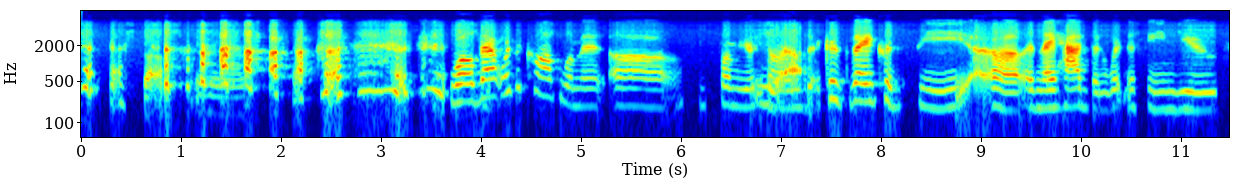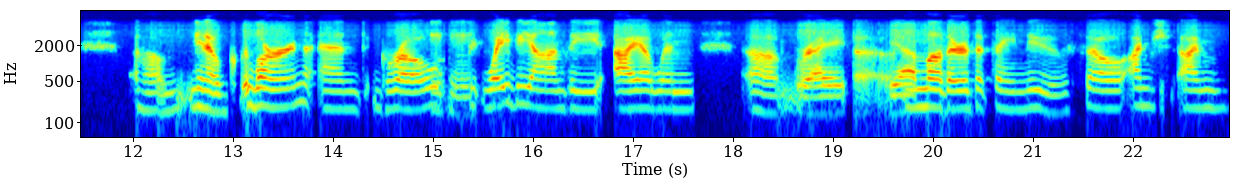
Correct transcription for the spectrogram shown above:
so, well, that was a compliment uh, from your sons because yeah. they could see uh, and they had been witnessing you, um, you know, learn and grow mm-hmm. b- way beyond the Iowan um right uh, yep. mother that they knew so i'm i'm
